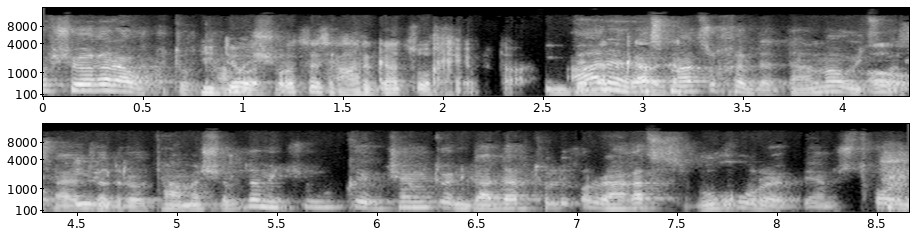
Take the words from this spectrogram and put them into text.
ვაფშე ვეღარ აღვქთო თამაში ვიდეო პროცესი არ გაწუხებდა არა რას მაწუხებდა? დამავიწყდა საერთოდ რომ თამაშობდა უკვე ჩემი ტვინი გადართული იყო რაღაცას ვუყურებდი ანუ სტორი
